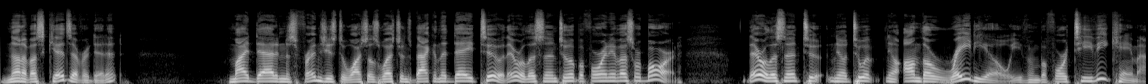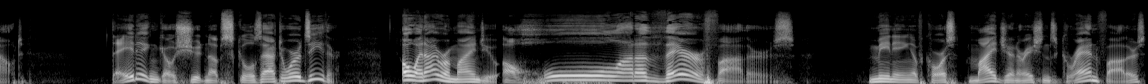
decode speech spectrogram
None of us kids ever did it. My dad and his friends used to watch those westerns back in the day too. They were listening to it before any of us were born. They were listening to you know to it you know on the radio even before TV came out. They didn't go shooting up schools afterwards either. Oh, and I remind you, a whole lot of their fathers, meaning, of course, my generation's grandfathers,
